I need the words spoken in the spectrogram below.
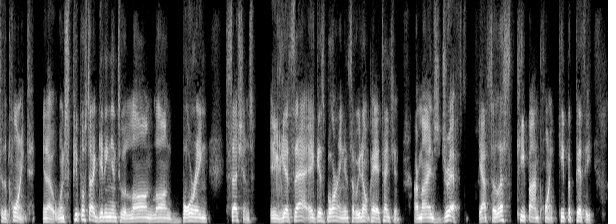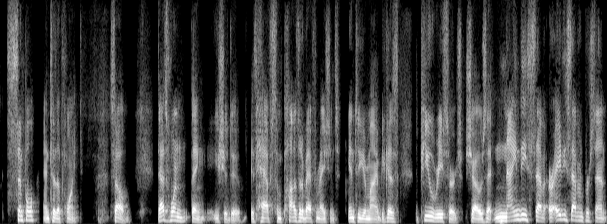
to the point. You know, once people start getting into a long, long, boring sessions, it gets that, it gets boring. And so we don't pay attention. Our minds drift. Yeah. So let's keep on point, keep it pithy, simple and to the point. So that's one thing you should do is have some positive affirmations into your mind because the Pew research shows that 97 or 87%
